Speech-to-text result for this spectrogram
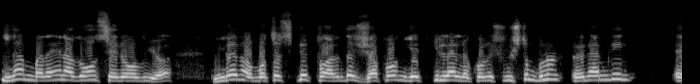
inan bana en az 10 sene oluyor. Milano motosiklet fuarında Japon yetkililerle konuşmuştum. Bunun önemli e,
